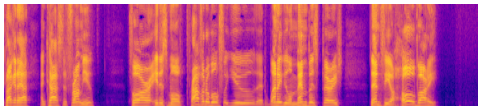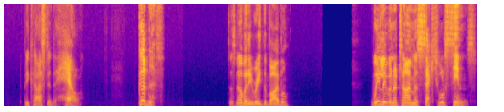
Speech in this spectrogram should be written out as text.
Pluck it out and cast it from you. For it is more profitable for you that one of your members perish than for your whole body to be cast into hell. Goodness. Does nobody read the Bible? We live in a time of sexual sins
